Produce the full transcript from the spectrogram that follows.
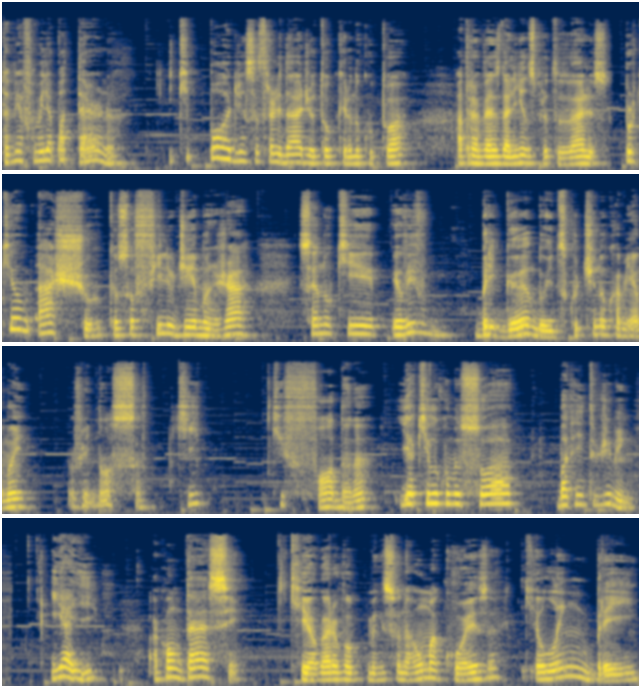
da minha família paterna. E que porra de ancestralidade eu tô querendo cultuar? através da linha dos pretos velhos, porque eu acho que eu sou filho de Iemanjá, sendo que eu vivo brigando e discutindo com a minha mãe. Eu falei, nossa, que, que foda, né? E aquilo começou a bater dentro de mim. E aí, acontece que agora eu vou mencionar uma coisa que eu lembrei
